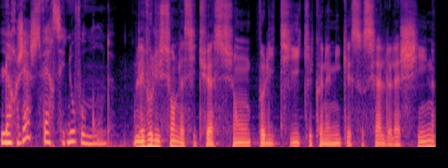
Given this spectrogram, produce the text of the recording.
leur geste vers ces nouveaux mondes? L'évolution de la situation politique, économique et sociale de la Chine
